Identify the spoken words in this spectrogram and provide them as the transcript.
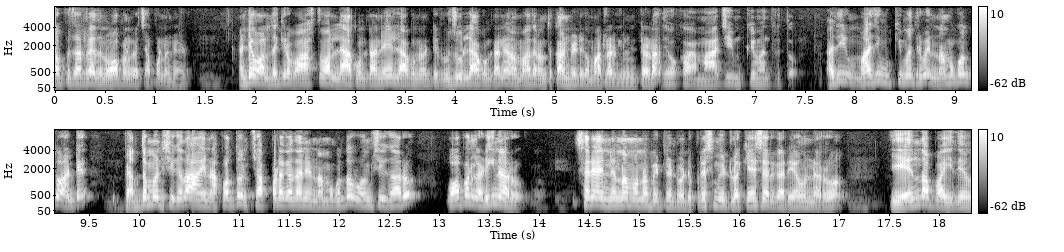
తప్పు జరగలేదని ఓపెన్గా చెప్పండి అన్నాడు. అంటే వాళ్ళ దగ్గర వాస్తవాలు లేకుండానే లేకుండా అంటే రుజువులు లేకుండానే ఆ మాత్రం అంత కాన్ఫిడెంట్గా మాట్లాడగలుగుతాడా అది ఒక మాజీ ముఖ్యమంత్రితో. అది మాజీ ముఖ్యమంత్రి పైన నమ్మకంతో అంటే పెద్ద మనిషి కదా ఆయన అబద్ధం చెప్పడు కదా అనే నమ్మకంతో వంశీ గారు ఓపెన్గా అడిగినారు. సరే ఆయన నిన్న మొన్న పెట్టినటువంటి ప్రెస్ మీట్లో కేసీఆర్ గారు ఏమన్నారు? ఏందబ్బా ఇదేం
